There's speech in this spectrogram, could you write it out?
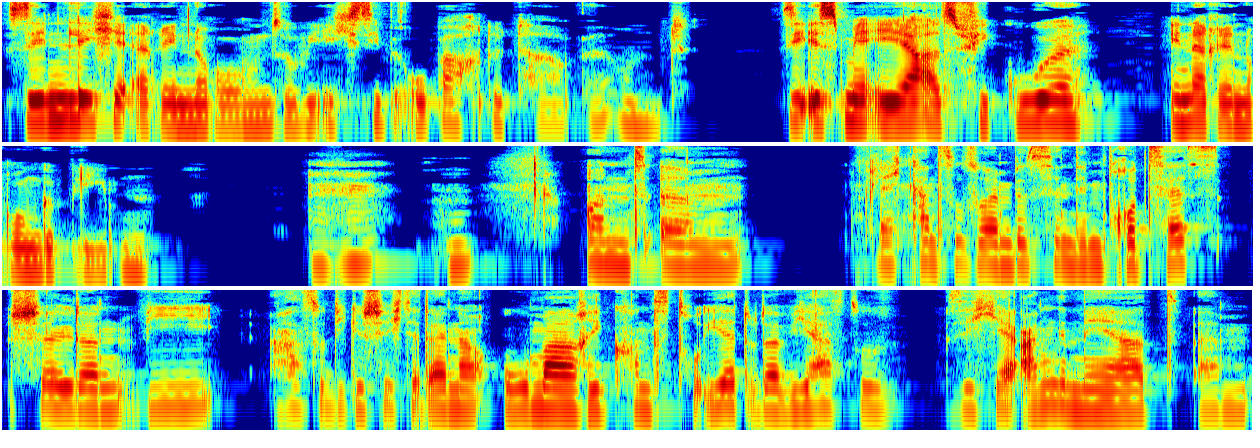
sinnliche Erinnerungen, so wie ich sie beobachtet habe. Und sie ist mir eher als Figur in Erinnerung geblieben. Mhm. Und ähm, vielleicht kannst du so ein bisschen den Prozess schildern. Wie hast du die Geschichte deiner Oma rekonstruiert oder wie hast du sich ihr angenähert? Ähm,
